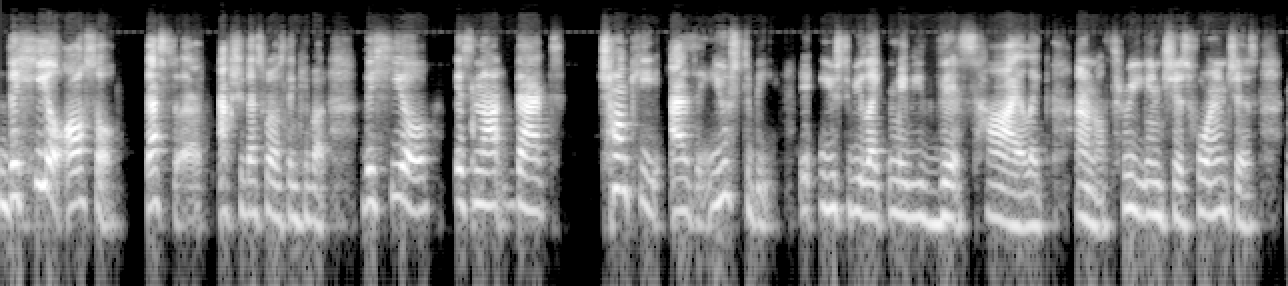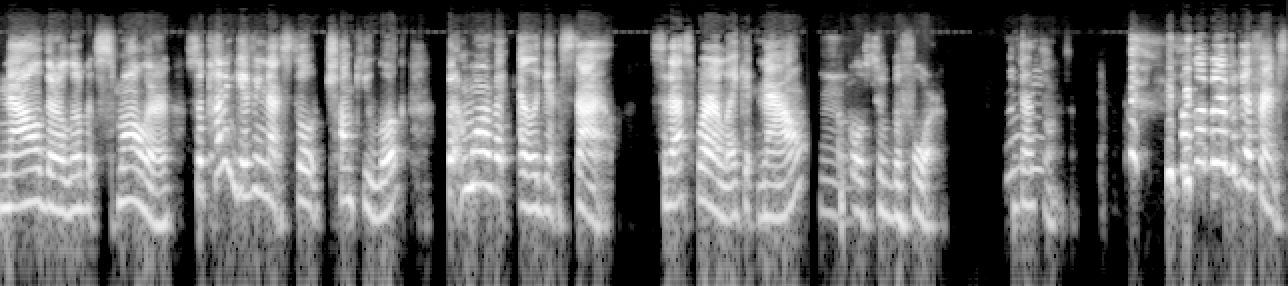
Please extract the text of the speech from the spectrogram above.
the heel also. That's uh, actually that's what I was thinking about. The heel is not that chunky as it used to be it used to be like maybe this high, like I don't know, three inches, four inches. Now they're a little bit smaller, so kind of giving that still chunky look, but more of an elegant style. So that's where I like it now, mm. opposed to before. Okay. That's a little bit of a difference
